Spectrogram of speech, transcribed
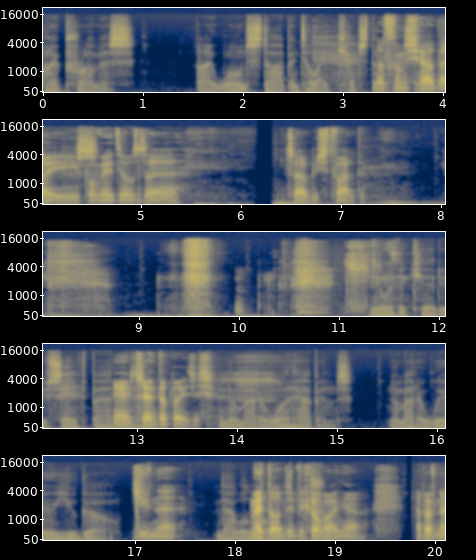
I promise. I won't stop until I catch the do sąsiada i powiedział, że trzeba być twardym. You're the kid who saved. Nie wiem, chciałem to powiedzieć. And no matter what happens, no matter where you go, Dziwne that will metody wychowania. Na pewno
